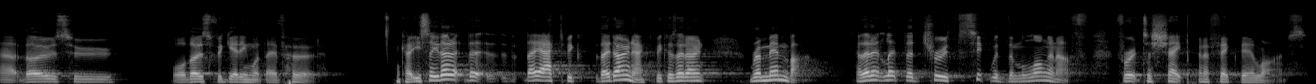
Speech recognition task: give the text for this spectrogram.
uh, those who, or those forgetting what they've heard. Okay, you see, they, they, they act, they don't act because they don't remember. And they don't let the truth sit with them long enough for it to shape and affect their lives.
